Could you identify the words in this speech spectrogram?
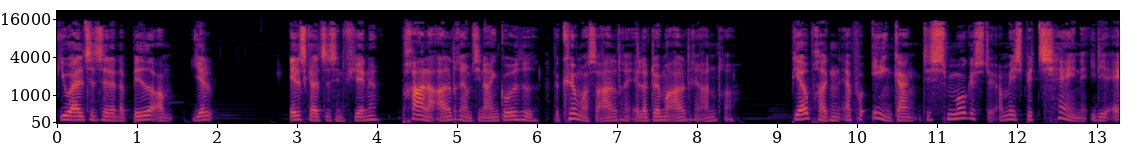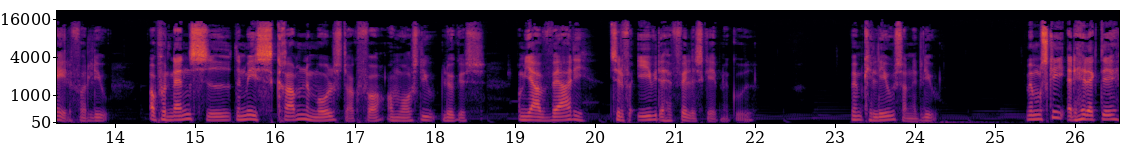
giver altid til den, der beder om hjælp, elsker altid sin fjende, praler aldrig om sin egen godhed, bekymrer sig aldrig eller dømmer aldrig andre – Bjergprædiken er på en gang det smukkeste og mest betagende ideal for et liv, og på den anden side den mest skræmmende målstok for, om vores liv lykkes, om jeg er værdig til for evigt at have fællesskab med Gud. Hvem kan leve sådan et liv? Men måske er det heller ikke det,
